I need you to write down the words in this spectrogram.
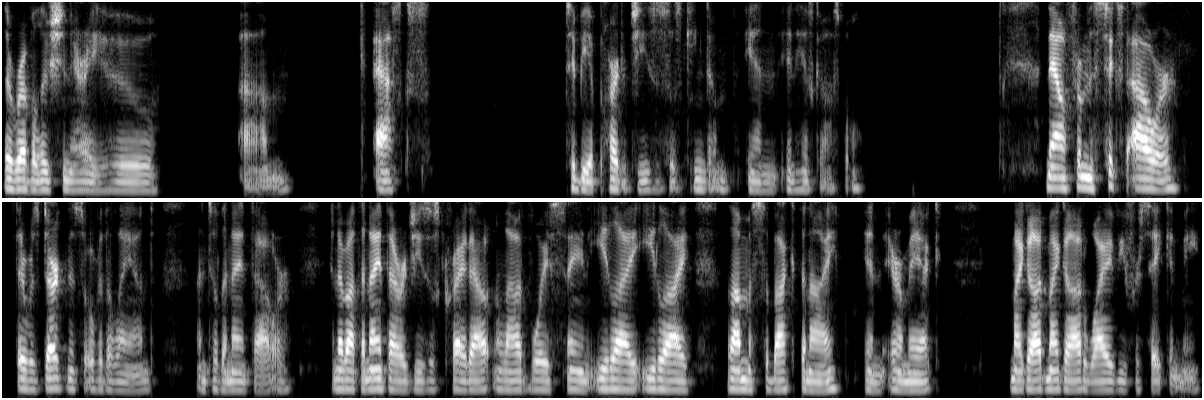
the revolutionary who um, asks to be a part of Jesus' kingdom in, in his gospel. Now, from the sixth hour, there was darkness over the land until the ninth hour. And about the ninth hour, Jesus cried out in a loud voice, saying, Eli, Eli, lama sabachthani, in Aramaic, My God, my God, why have you forsaken me?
